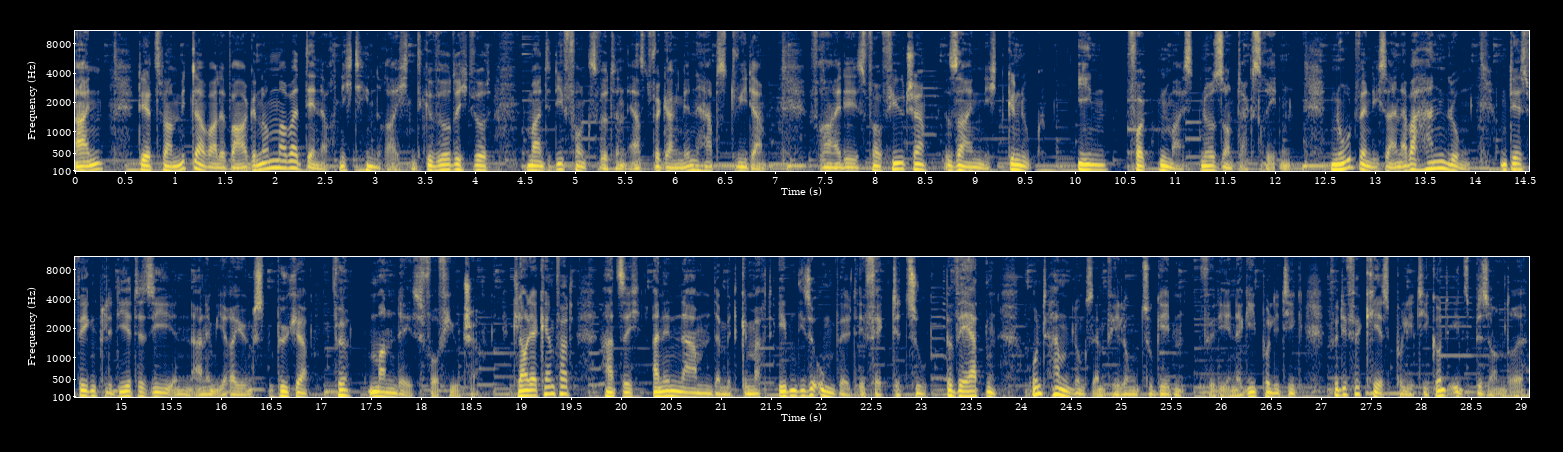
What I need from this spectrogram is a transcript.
Einen, der zwar mittlerweile wahrgenommen, aber dennoch nicht hinreichend gewürdigt wird, meinte die Volkswirtin erst vergangenen Herbst wieder. Fridays for Future seien nicht genug. Ihnen folgten meist nur Sonntagsreden. Notwendig seien aber Handlungen und deswegen plädierte sie in einem ihrer jüngsten Bücher für Mondays for Future. Claudia Kempfert hat sich einen Namen damit gemacht, eben diese Umwelteffekte zu bewerten und Handlungsempfehlungen zu geben für die Energiepolitik, für die Verkehrspolitik und insbesondere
